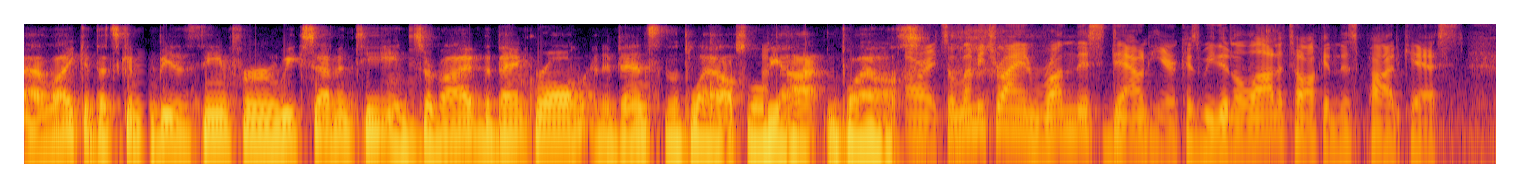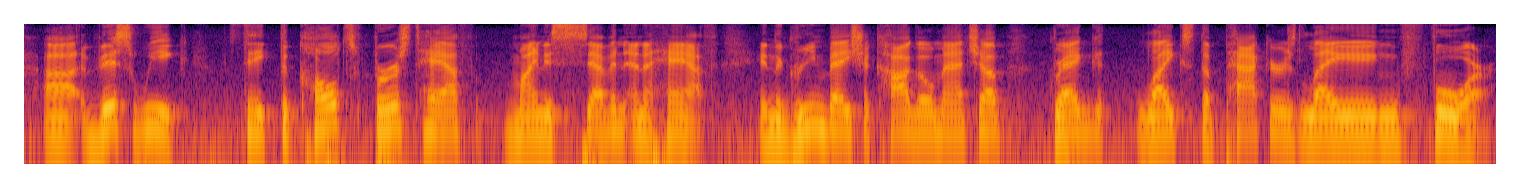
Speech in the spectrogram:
I like it. That's going to be the theme for week 17. Survive the bankroll and advance to the playoffs. We'll be hot in playoffs. All right, so let me try and run this down here because we did a lot of talk in this podcast. Uh, this week, take the Colts first half minus seven and a half in the Green Bay Chicago matchup. Greg likes the Packers laying four.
